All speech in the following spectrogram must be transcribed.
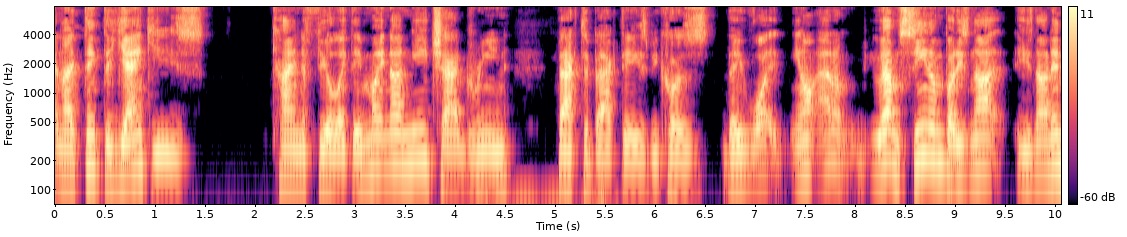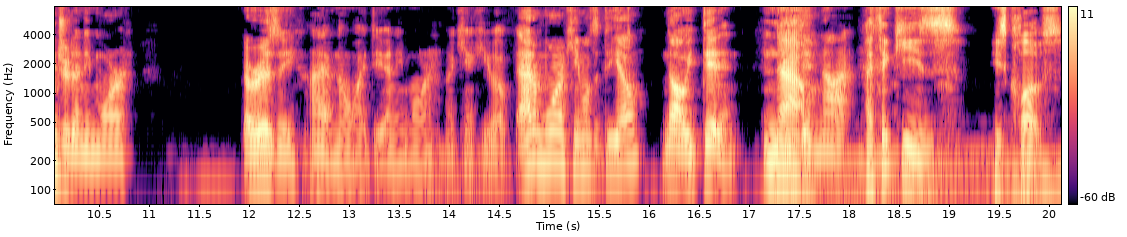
And I think the Yankees kind of feel like they might not need Chad Green back to back days because they like you know Adam. You haven't seen him, but he's not he's not injured anymore. Or is he? I have no idea anymore. I can't keep up. Adam Warren came off the DL? No, he didn't. No, He did not. I think he's he's close.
